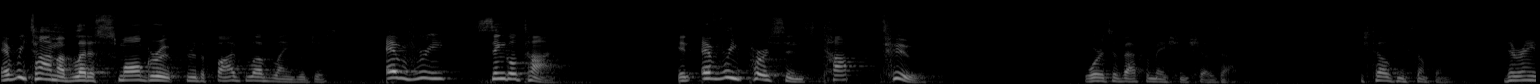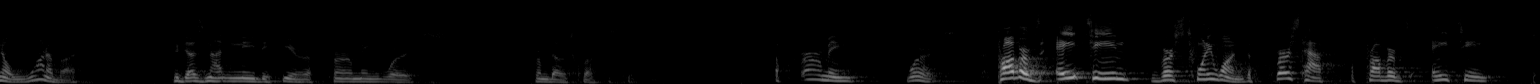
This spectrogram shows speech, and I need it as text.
Every time I've led a small group through the five love languages, every single time, in every person's top two, words of affirmation shows up. Which tells me something. There ain't a one of us who does not need to hear affirming words from those closest to us. Affirming words. Proverbs 18, verse 21, the first half of Proverbs 18,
